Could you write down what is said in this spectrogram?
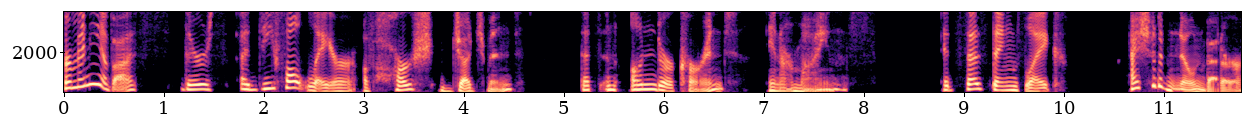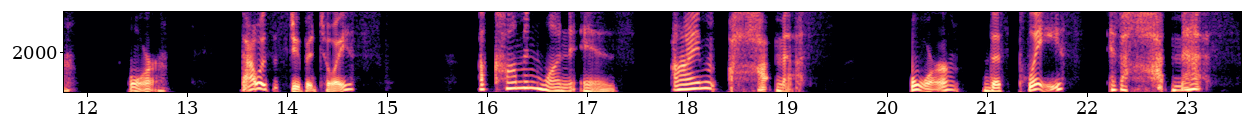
For many of us, there's a default layer of harsh judgment that's an undercurrent in our minds. It says things like, I should have known better, or that was a stupid choice. A common one is, I'm a hot mess. Or this place is a hot mess.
